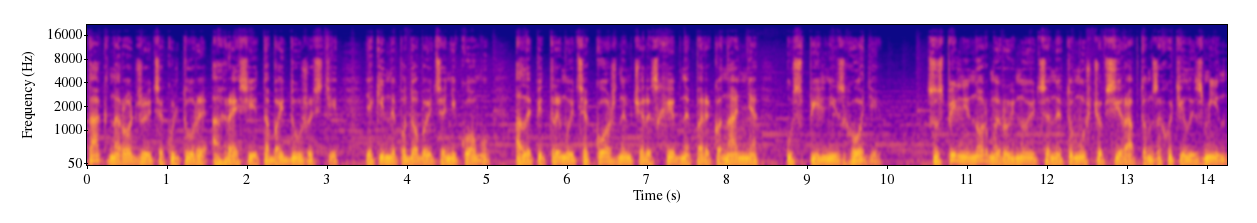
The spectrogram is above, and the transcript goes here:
Так народжуються культури агресії та байдужості, які не подобаються нікому, але підтримуються кожним через хибне переконання у спільній згоді. Суспільні норми руйнуються не тому, що всі раптом захотіли змін,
